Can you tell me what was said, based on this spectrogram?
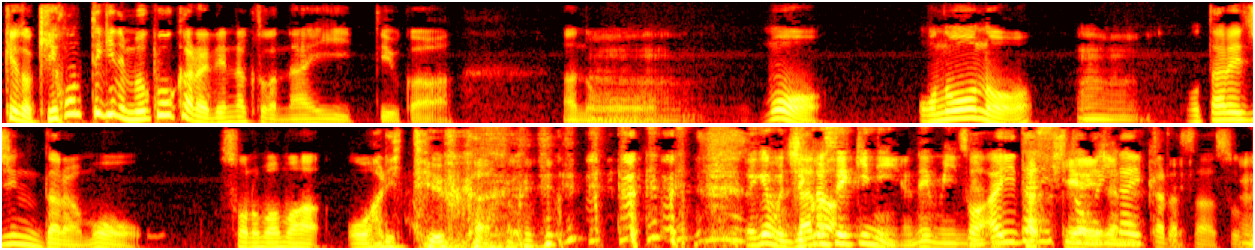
けど、基本的に向こうから連絡とかないっていうか、あの、もう、おのおの、うん。うん。もたれ死んだらもう、そのまま終わりっていうか、だけども自己責任よね、みんなね。そう、間に人がいないからさ、その、う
